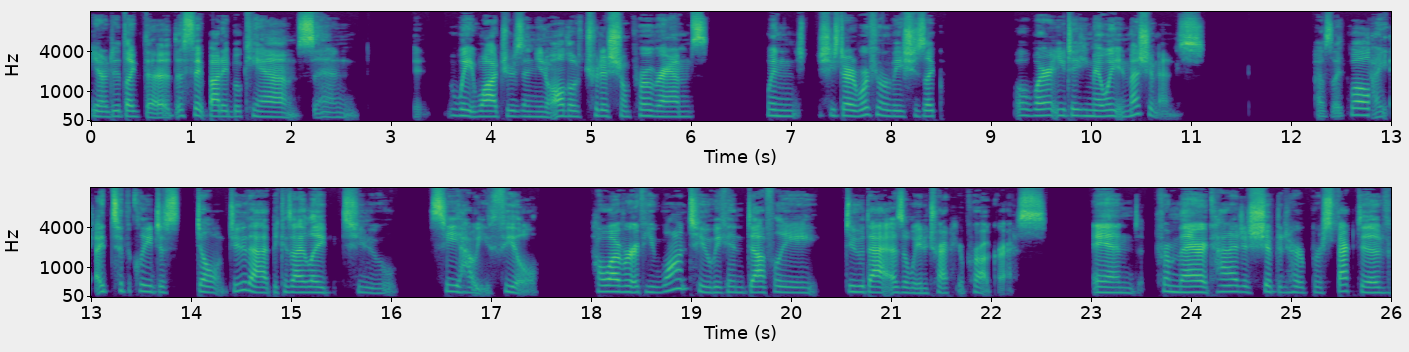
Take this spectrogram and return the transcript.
you know did like the the fit body boot camps and eh, weight watchers and you know all those traditional programs when she started working with me she's like well why aren't you taking my weight and measurements i was like well I, I typically just don't do that because i like to see how you feel However, if you want to, we can definitely do that as a way to track your progress. And from there, it kind of just shifted her perspective.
